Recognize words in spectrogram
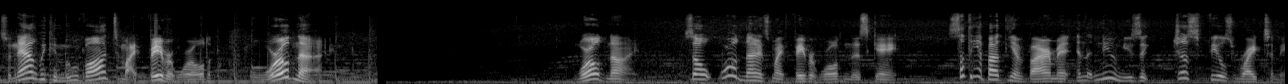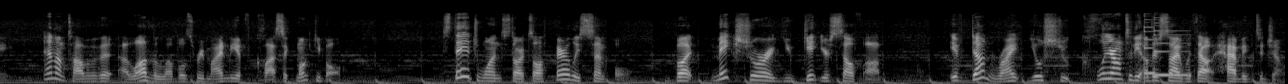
So now we can move on to my favorite world, World 9. World 9. So, World 9 is my favorite world in this game. Something about the environment and the new music just feels right to me, and on top of it, a lot of the levels remind me of classic Monkey Ball. Stage 1 starts off fairly simple, but make sure you get yourself up. If done right, you'll shoot clear onto the other side without having to jump.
